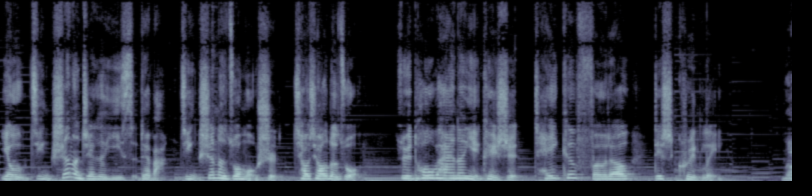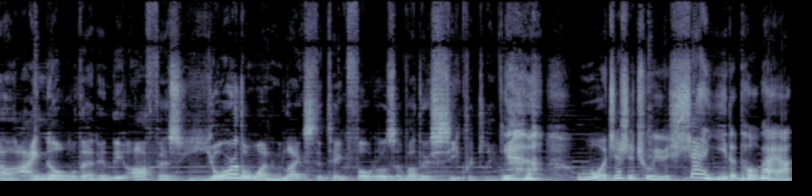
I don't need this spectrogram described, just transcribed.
有谨慎的这个意思，对吧？谨慎的做某事，悄悄的做。 所以偷拍呢，也可以是 take a photo discreetly。 Now, I know that in the office, you're the one who likes to take photos of others secretly. 我这是出于善意的偷拍啊，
